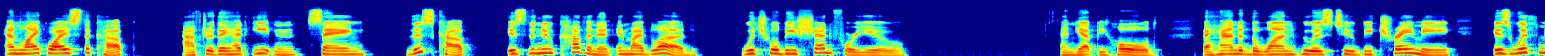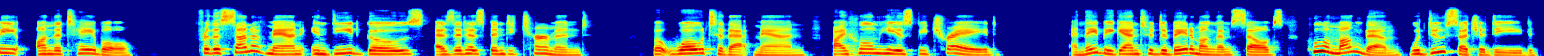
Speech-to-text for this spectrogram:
And likewise the cup, after they had eaten, saying, This cup is the new covenant in my blood which will be shed for you. And yet, behold, the hand of the one who is to betray me is with me on the table. For the Son of Man indeed goes as it has been determined, but woe to that man by whom he is betrayed. And they began to debate among themselves who among them would do such a deed.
